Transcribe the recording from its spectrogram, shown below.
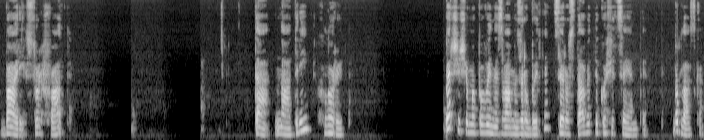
барій сульфат та натрій хлорид. Перше, що ми повинні з вами зробити, це розставити коефіцієнти. Будь ласка,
